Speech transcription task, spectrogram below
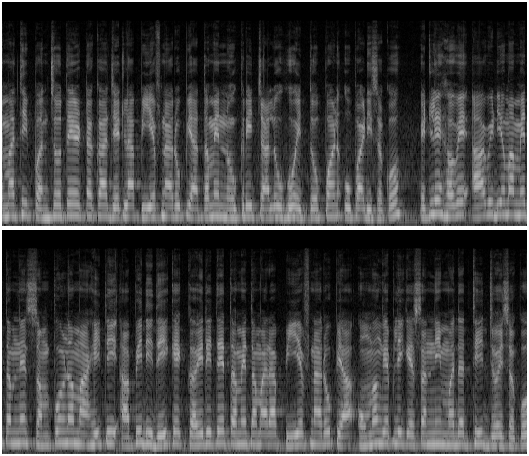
એમાંથી પંચોતેર ટકા જેટલા પીએફના રૂપિયા તમે નોકરી ચાલુ હોય તો પણ ઉપાડી શકો. એટલે હવે આ વિડીયોમાં મેં તમને સંપૂર્ણ માહિતી આપી દીધી કે કઈ રીતે તમે તમારા પીએફના રૂપિયા ઉમંગ એપ્લિકેશનની મદદથી જોઈ શકો.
